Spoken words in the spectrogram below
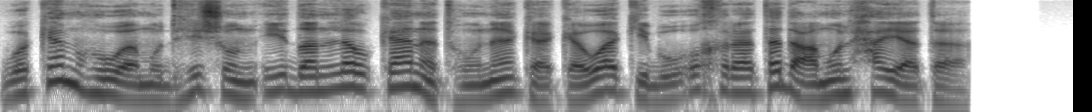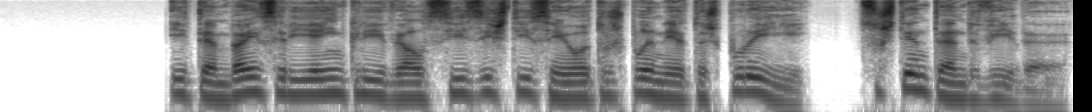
وكم هو مدهش أيضا لو كانت هناك كواكب أخرى تدعم الحياة. E também seria incrível se existissem outros planetas por aí, sustentando vida.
